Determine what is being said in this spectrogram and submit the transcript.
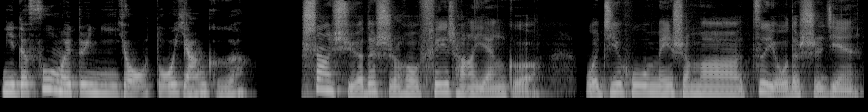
你的父母对你有多严格？上学的时候非常严格，我几乎没什么自由的时间。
